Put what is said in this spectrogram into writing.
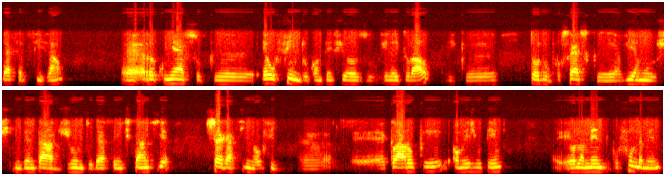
dessa decisão, reconheço que é o fim do contencioso eleitoral e que todo o processo que havíamos inventado junto dessa instância chega assim ao fim. É claro que, ao mesmo tempo, eu lamento profundamente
